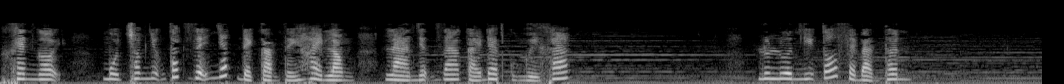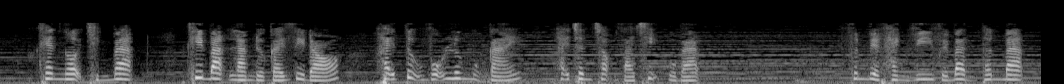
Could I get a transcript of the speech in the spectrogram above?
Khen ngợi, một trong những cách dễ nhất để cảm thấy hài lòng là nhận ra cái đẹp của người khác. Luôn luôn nghĩ tốt về bản thân. Khen ngợi chính bạn. Khi bạn làm được cái gì đó, hãy tự vỗ lưng một cái, hãy trân trọng giá trị của bạn. Phân biệt hành vi với bản thân bạn.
